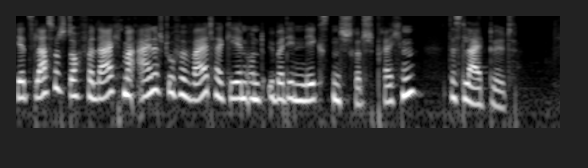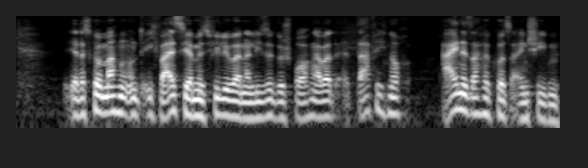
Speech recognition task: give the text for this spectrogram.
Jetzt lass uns doch vielleicht mal eine Stufe weitergehen und über den nächsten Schritt sprechen, das Leitbild. Ja, das können wir machen. Und ich weiß, wir haben jetzt viel über Analyse gesprochen, aber darf ich noch eine Sache kurz einschieben?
